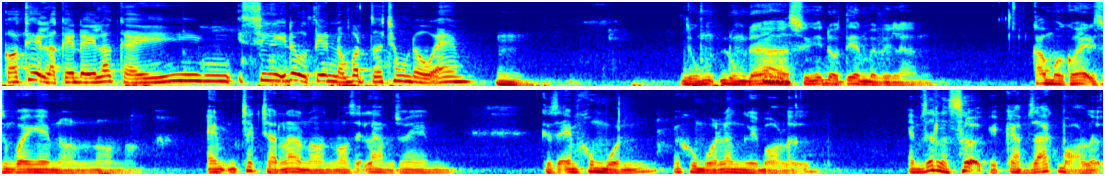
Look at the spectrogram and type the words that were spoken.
có thể là cái đấy là cái suy nghĩ đầu tiên nó bật ra trong đầu em. Ừ. Đúng đúng đấy là ừ. suy nghĩ đầu tiên bởi vì là các mối quan hệ xung quanh em nó nó, nó em chắc chắn là nó nó sẽ làm cho em cái em không muốn em không muốn là người bỏ lỡ. Em rất là sợ cái cảm giác bỏ lỡ,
